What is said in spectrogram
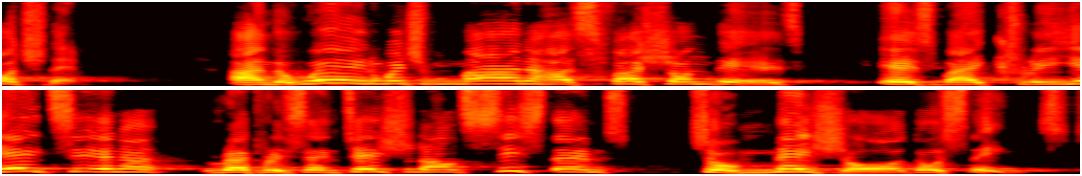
touch them. And the way in which man has fashioned this is by creating representational systems to measure those things.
